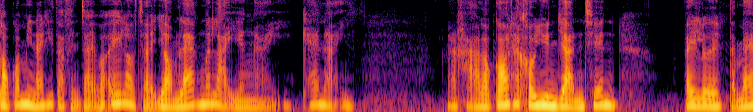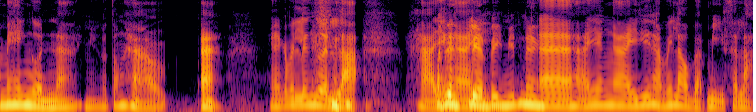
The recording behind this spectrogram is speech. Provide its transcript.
เราก็มีหน้าที่ตัดสินใจว่า เอ้ยเราจะยอมแลกเมื่อไหร่ยังไง แค่ไหนนะคะ แล้วก็ถ้าเขายืนยัน เช่น ไปเลยแต่แม่ไม่ให้เงินนะงั้นก็ต้องหา อะงั้นก็เป็นเรื่องเงินละ หายังไงเปลี่ยนไปอีกนิดนึงอ่าหายังไงที่ทำให้เราแบบมีอิสระ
